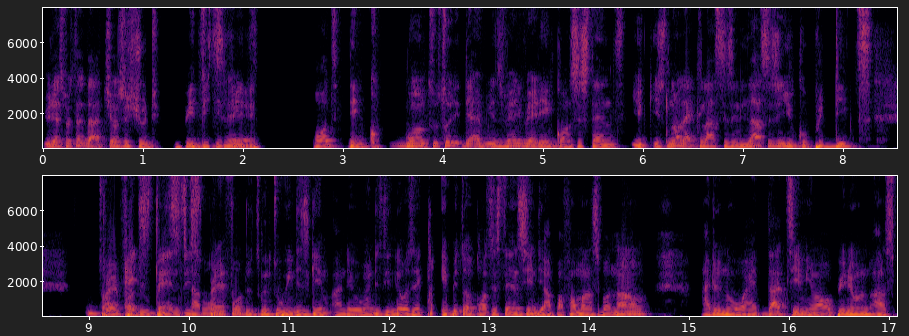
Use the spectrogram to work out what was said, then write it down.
you'd expected that Chelsea should beat, Beat defeat, them. but they want to. So there is very very inconsistent. It's not like last season. Last season you could predict Brentford will extent this that one. Brentford is going to win this game and they will win this game. There was a, a bit of consistency in their performance, but now. I don't know why that team, in my opinion, has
